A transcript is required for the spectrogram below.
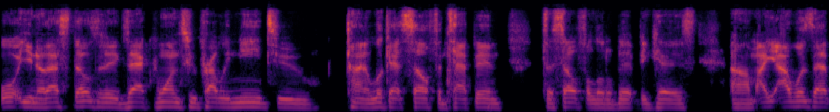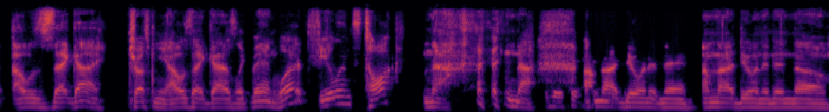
or you know that's those are the exact ones who probably need to kind of look at self and tap in to self a little bit because um i i was that i was that guy trust me, I was that guy. I was like, man, what feelings talk? Nah, nah, I'm not doing it, man. I'm not doing it. And um,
